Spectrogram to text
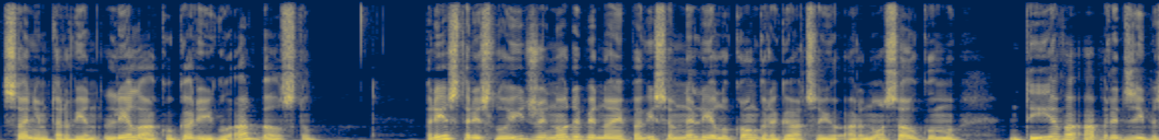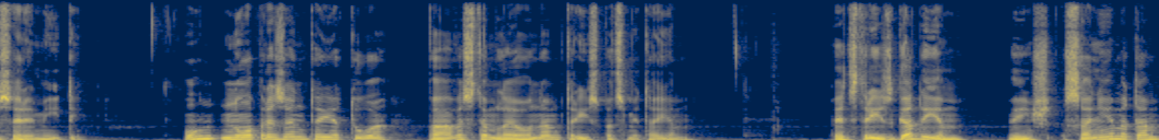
saņemt arvien lielāku garīgu atbalstu, priesteris Luīģi nodibināja pavisam nelielu kongregāciju ar nosaukumu Dieva apredzības eremīti un noprezentēja to pāvestam Leonam 13. Pēc trīs gadiem viņš saņēma tam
